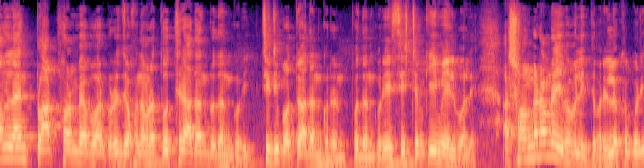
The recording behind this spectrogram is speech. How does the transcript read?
অনলাইন প্ল্যাটফর্ম ব্যবহার করে যখন আমরা তথ্যের আদান প্রদান করি, চিঠিপত্র আদান প্রদান করি, এই সিস্টেমকে ইমেল বলে। আর সংজ্ঞাটা আমরা এইভাবে লিখতে পারি, লক্ষ্য করি।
